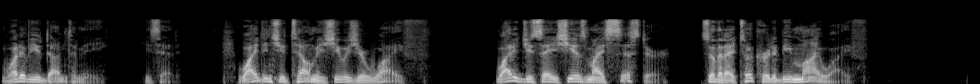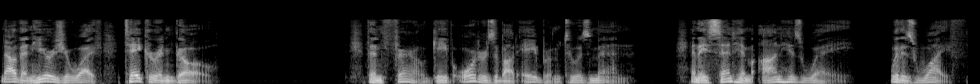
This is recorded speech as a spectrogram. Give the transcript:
What have you done to me? he said. Why didn't you tell me she was your wife? Why did you say she is my sister so that i took her to be my wife? Now then here is your wife. Take her and go. Then pharaoh gave orders about abram to his men and they sent him on his way with his wife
